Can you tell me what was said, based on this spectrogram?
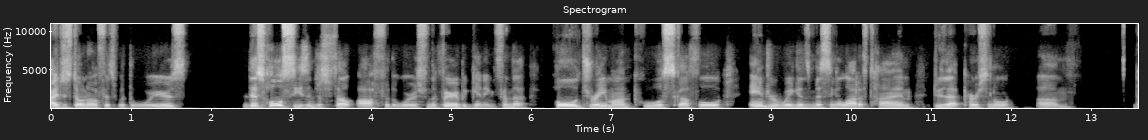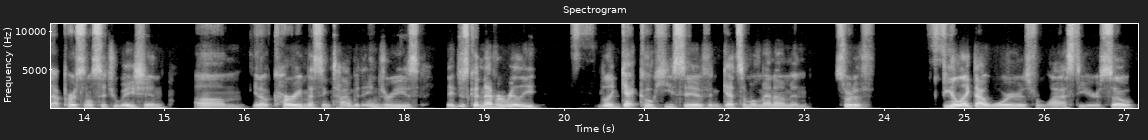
I just don't know if it's with the Warriors this whole season just felt off for the Warriors from the very beginning, from the whole Draymond Poole scuffle, Andrew Wiggins missing a lot of time due to that personal um that personal situation. Um, you know, Curry missing time with injuries. They just could never really like get cohesive and get some momentum and sort of feel like that Warriors from last year. So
